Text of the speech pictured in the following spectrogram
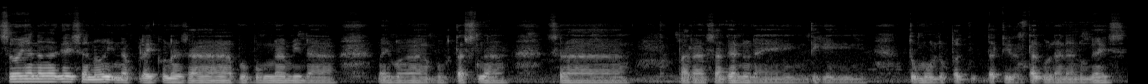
So yan na nga guys, ano, in-apply ko na sa bubong namin na may mga butas na sa para sa ganun ay hindi tumulo pagdating ng tagulan ano guys.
